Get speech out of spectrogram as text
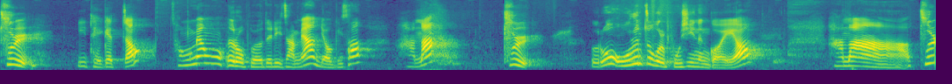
둘이 되겠죠? 정면으로 보여드리자면 여기서 하나, 둘으로 오른쪽을 보시는 거예요. 하나, 둘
